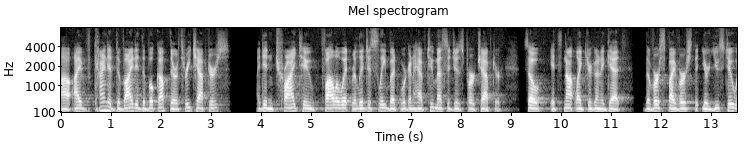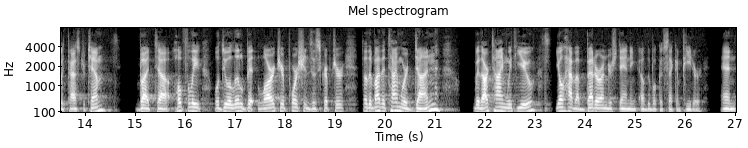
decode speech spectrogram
Uh, I've kind of divided the book up. There are three chapters. I didn't try to follow it religiously, but we're going to have two messages per chapter. So it's not like you're going to get the verse by verse that you're used to with Pastor Tim, but uh, hopefully we'll do a little bit larger portions of Scripture so that by the time we're done with our time with you, you'll have a better understanding of the book of Second Peter. And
